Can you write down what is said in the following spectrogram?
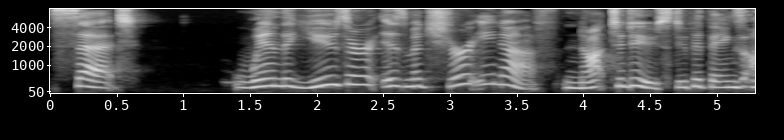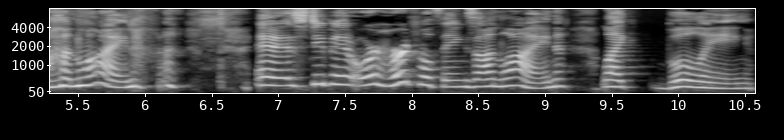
set when the user is mature enough not to do stupid things online, uh, stupid or hurtful things online, like bullying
